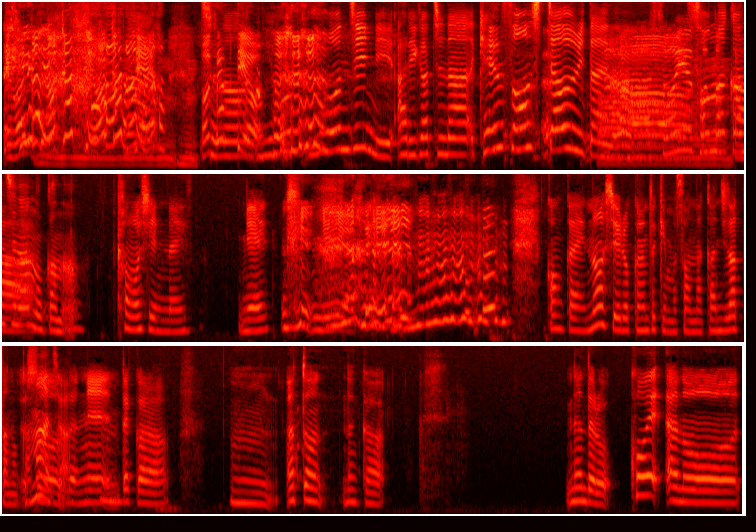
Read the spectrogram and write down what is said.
え分かって分かって。分かってよ。日本日本人にありがちな謙遜しちゃうみたいな そういうそんな感じなのかな？かもしれないね。今回の収録の時もそんな感じだったのかなそうじゃあ。だね、だからうん。あとなんかなんだろう声あのー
